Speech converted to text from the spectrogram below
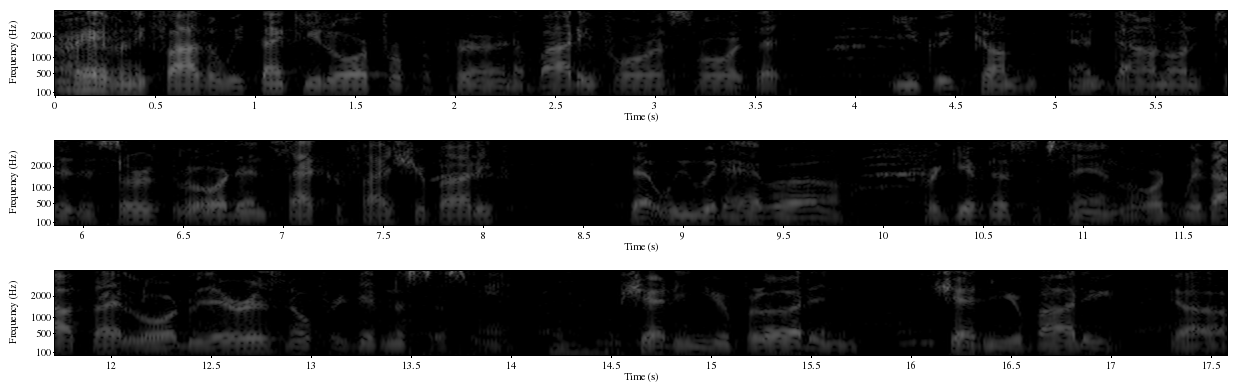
Our Heavenly Father, we thank you, Lord, for preparing a body for us, Lord, that you could come and down onto this earth, Lord, and sacrifice your body, that we would have a forgiveness of sin, Lord. Without that, Lord, there is no forgiveness of sin. Mhm. Shedding your blood and shedding your body, uh,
